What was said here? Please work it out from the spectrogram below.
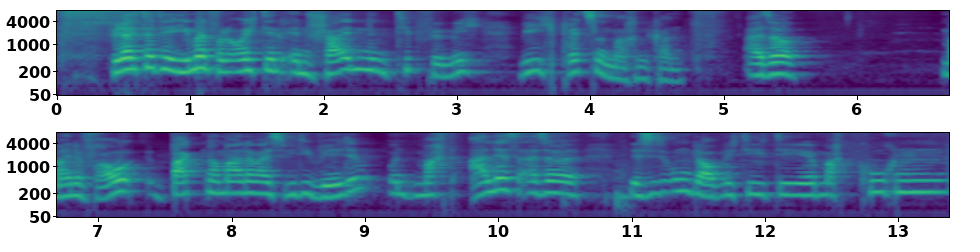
Vielleicht hat ja jemand von euch den entscheidenden Tipp für mich, wie ich Brezeln machen kann. Also meine Frau backt normalerweise wie die Wilde und macht alles, also es ist unglaublich, die, die macht Kuchen,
